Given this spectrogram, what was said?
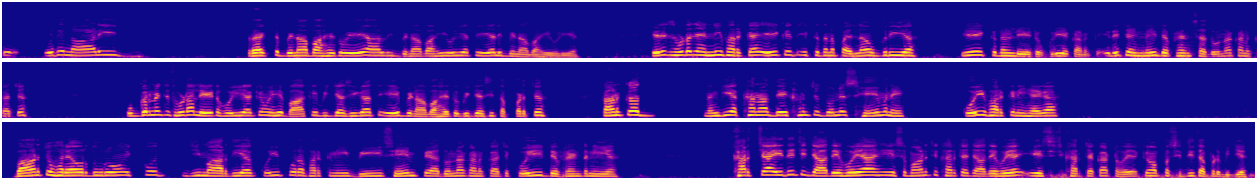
ਤੇ ਇਹਦੇ ਨਾਲ ਹੀ ਡਾਇਰੈਕਟ ਬਿਨਾ ਬਾਹੇ ਤੋਂ ਇਹ ਵਾਲੀ ਬਿਨਾ ਬਾਹੀ ਹੋਈ ਹੈ ਤੇ ਇਹ ਵਾਲੀ ਬਿਨਾ ਬਾਹੀ ਹੋਈ ਹੈ ਇਹਦੇ 'ਚ ਥੋੜਾ ਜਿਹਾ ਇੰਨੀ ਫ਼ਰਕ ਹੈ ਇਹ ਕਿ ਇੱਕ ਦਿਨ ਪਹਿਲਾਂ ਉਗਰੀ ਆ। ਇਹ ਇੱਕ ਦਿਨ ਲੇਟ ਉਗਰੀ ਹੈ ਕਣਕ। ਇਹਦੇ 'ਚ ਇੰਨਾ ਹੀ ਡਿਫਰੈਂਸ ਹੈ ਦੋਨਾਂ ਕਣਕਾਂ 'ਚ। ਉਗਰਨੇ 'ਚ ਥੋੜਾ ਲੇਟ ਹੋਈ ਆ, ਕਿਉਂ ਇਹ ਬਾਹ ਕੇ ਬੀਜਿਆ ਸੀਗਾ ਤੇ ਇਹ ਬਿਨਾ ਵਾਹੇ ਤੋਂ ਬੀਜਿਆ ਸੀ ਤੱਪੜ 'ਚ। ਕਣਕ ਨੰਗੀ ਅੱਖਾਂ ਨਾਲ ਦੇਖਣ 'ਚ ਦੋਨੇ ਸੇਮ ਨੇ, ਕੋਈ ਫ਼ਰਕ ਨਹੀਂ ਹੈਗਾ। ਬਾਣ ਚੋਂ ਹਰਿਆ ਔਰ ਦੂਰੋਂ ਇੱਕੋ ਜੀ ਮਾਰਦੀ ਆ, ਕੋਈ ਪੂਰਾ ਫ਼ਰਕ ਨਹੀਂ, ਬੀ ਸੇਮ ਪਿਆ ਦੋਨਾਂ ਕਣਕਾਂ 'ਚ, ਕੋਈ ਡਿਫਰੈਂਟ ਨਹੀਂ ਆ। ਖਰਚਾ ਇਹਦੇ 'ਚ ਜ਼ਿਆਦਾ ਹੋਇਆ, ਇਸ ਬਾਣ 'ਚ ਖਰਚਾ ਜ਼ਿਆਦਾ ਹੋਇਆ, ਇਸ 'ਚ ਖਰਚਾ ਘੱਟ ਹੋਇਆ, ਕਿਉਂ ਆਪਾਂ ਸਿੱਧੀ ਤੱਪੜ ਬੀਜਿਆ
